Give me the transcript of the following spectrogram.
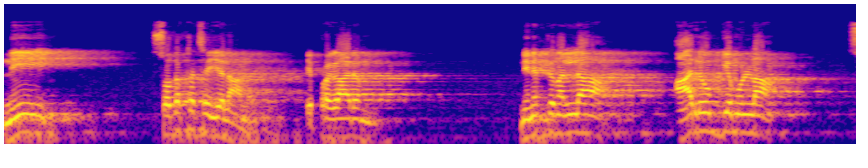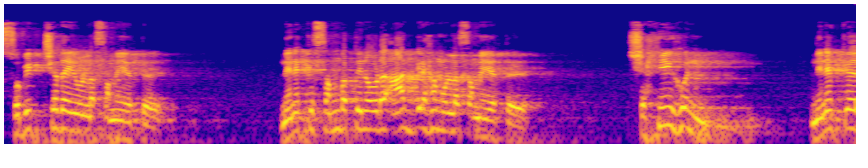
നീ സ്വതക്ക ചെയ്യലാണ്. എപ്രകാരം? നിനക്ക് നല്ല ആരോഗ്യമുള്ള സുഭിക്ഷതയുള്ള സമയത്ത് നിനക്ക് സമ്പത്തിനോട് ആഗ്രഹമുള്ള സമയത്ത് ഷഹീഹുൻ നിനക്ക്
